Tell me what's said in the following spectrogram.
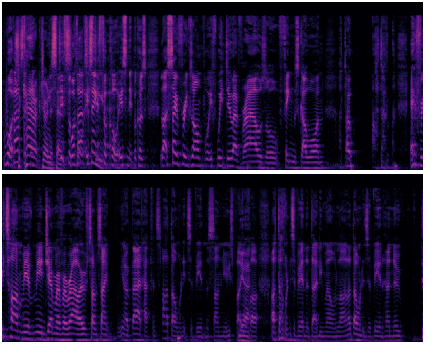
What's that's a character in a It's sense? Difficult. Well, it's thing. difficult, isn't it? Because, like, say for example, if we do have rows or things go on, I don't. I don't. Every time me, me and Gemma have a row, every time something you know bad happens, I don't want it to be in the Sun newspaper. Yeah. I don't want it to be in the Daily Mail online. I don't want it to be in her new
